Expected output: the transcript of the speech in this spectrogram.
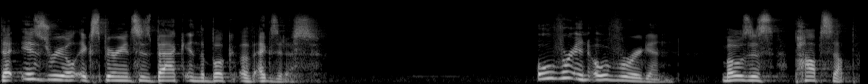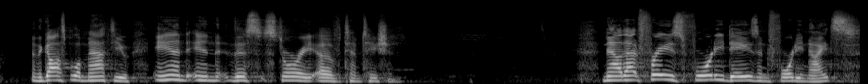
that Israel experiences back in the book of Exodus. Over and over again, Moses pops up in the Gospel of Matthew and in this story of temptation. Now, that phrase, 40 days and 40 nights,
